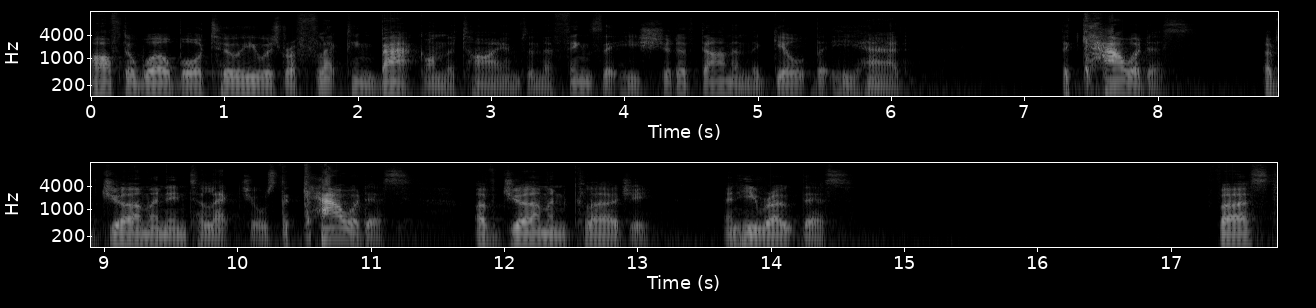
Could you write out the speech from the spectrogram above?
After World War II, he was reflecting back on the times and the things that he should have done and the guilt that he had. The cowardice of German intellectuals, the cowardice of German clergy. And he wrote this First,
